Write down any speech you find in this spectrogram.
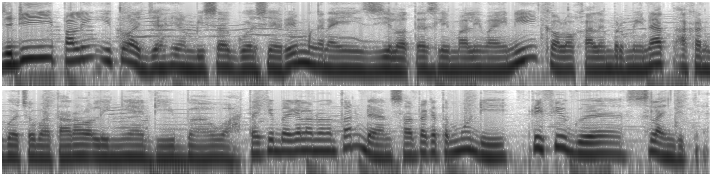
Jadi paling itu aja yang bisa gue sharing mengenai Zilot S55 ini. Kalau kalian berminat akan gue coba taruh linknya di bawah. Thank you bagi kalian nonton dan sampai ketemu di review gue selanjutnya.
